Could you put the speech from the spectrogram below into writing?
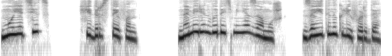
мой отец, Фидер Стефан, намерен выдать меня замуж за Итана Клиффорда.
